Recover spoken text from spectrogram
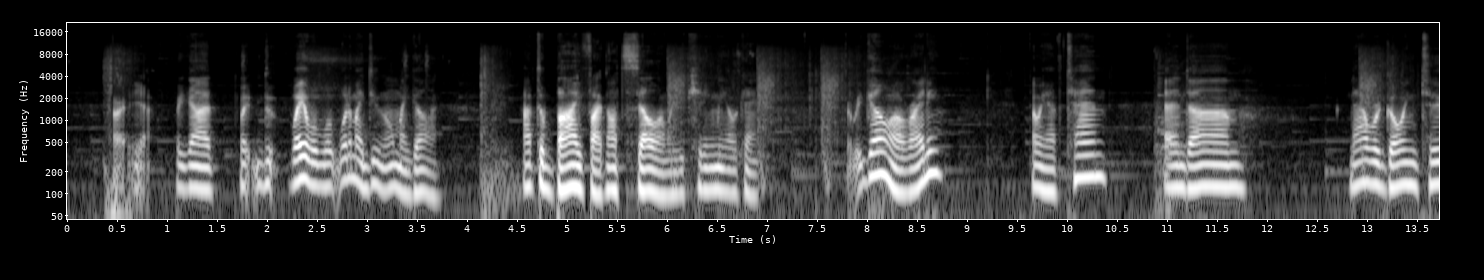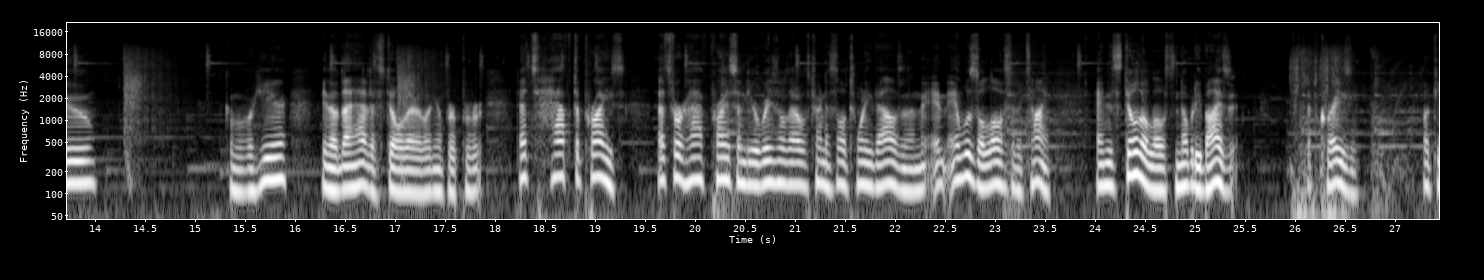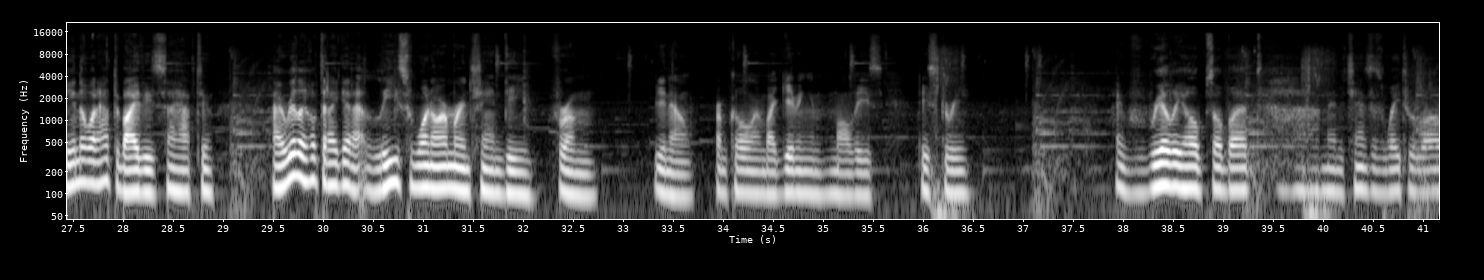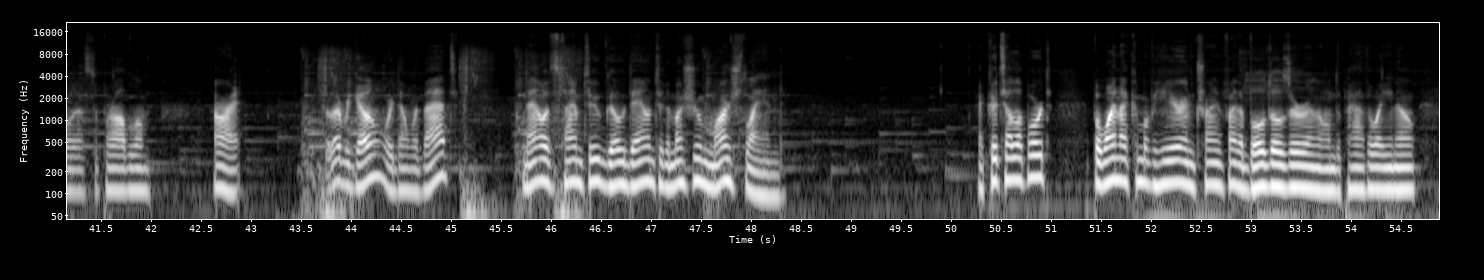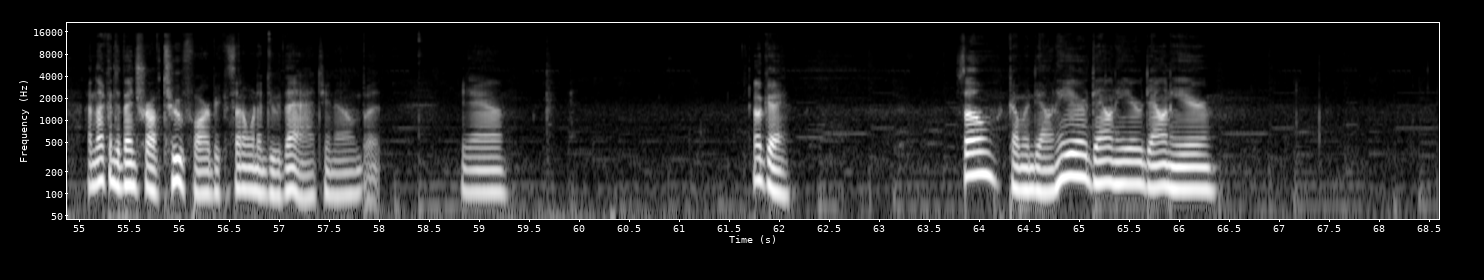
Alright, yeah. We got... Wait, wait what, what am I doing? Oh my god. I have to buy five, not sell them. Are you kidding me? Okay. There we go. Alrighty. Now we have 10. And, um... Now we're going to... Come over here. You know, that hat is still there looking for... That's half the price. That's for half price on the original that I was trying to sell 20000 and it, it was the lowest at the time. And it's still the lowest and nobody buys it. That's crazy. Okay, you know what? I have to buy these. I have to. I really hope that I get at least one armor and Shandy from, you know, from Kulin by giving him all these, these three. I really hope so, but, man, the chance is way too low. That's the problem. Alright. So there we go, we're done with that. Now it's time to go down to the Mushroom Marshland. I could teleport, but why not come over here and try and find a bulldozer and on the pathway, you know? I'm not going to venture off too far because I don't want to do that, you know, but... Yeah. Okay. So, coming down here, down here, down here.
